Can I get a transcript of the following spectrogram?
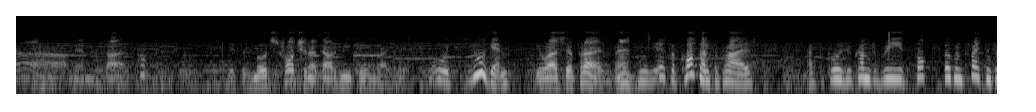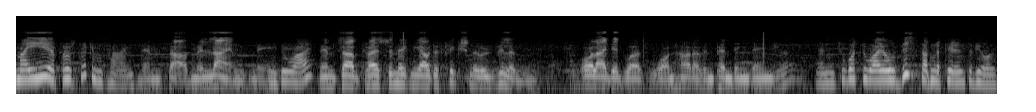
Ah, Memsahib. This is most fortunate, our meeting like this. Oh, it's you again. You are surprised, eh? Yes, of course I'm surprised. I suppose you've come to breathe soft-spoken threats into my ear for a second time. Memsahib maligns me. Do I? Memsahib tries to make me out a fictional villain. All I did was warn her of impending danger. And to what do I owe this sudden appearance of yours?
